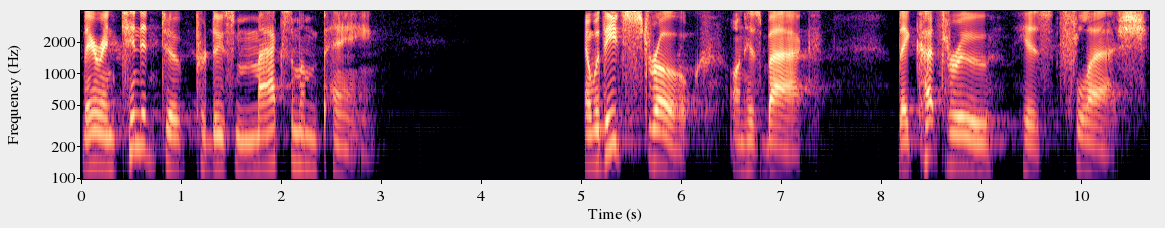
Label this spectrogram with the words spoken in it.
they are intended to produce maximum pain. And with each stroke on his back, they cut through his flesh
